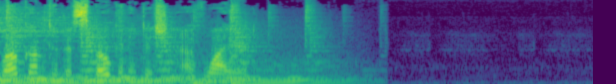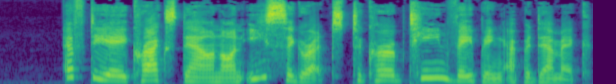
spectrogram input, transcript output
Welcome to the spoken edition of Wired. FDA cracks down on e cigarettes to curb teen vaping epidemic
